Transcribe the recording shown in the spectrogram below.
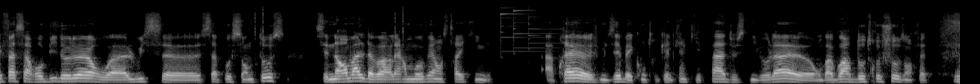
es, face à Robbie Lawler ou à Luis euh, Sapo Santos, c'est normal d'avoir l'air mauvais en striking. Après, euh, je me disais, bah, contre quelqu'un qui est pas de ce niveau-là, euh, on va voir d'autres choses en fait. Mm.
